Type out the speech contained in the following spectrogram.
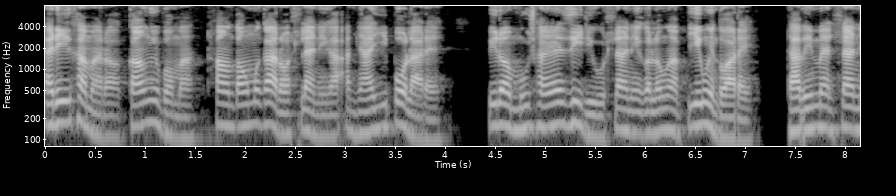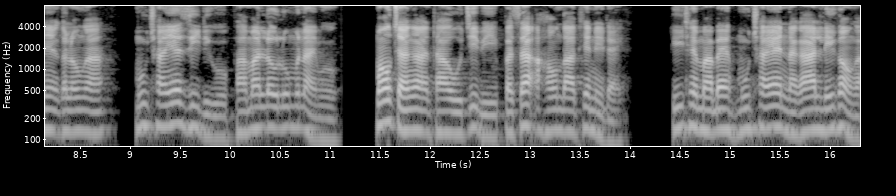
အဲ့ဒီအခါမှာတော့ကောင်းကင်ပေါ်မှာထောင်တောင်းမကတော့လှန်နေကအများကြီးပေါ်လာတယ်ပြီးတော့မူချန်ရဲ့ဇီဒီကိုလှန်နေအကလုံးကပြေးဝင်သွားတယ်ဒါပေမဲ့လှန်နေအကလုံးကမူချန်ရဲ့ဇီဒီကိုဘာမှလုပ်လို့မနိုင်ဘူး မောက်ကြံကဒါကိုကြည့်ပြီးပါဇက်အဟောင်းသားဖြစ်နေတယ်ဒီအချိန်မှာပဲမူချန်ရဲ့ငကားလေးကောင်က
